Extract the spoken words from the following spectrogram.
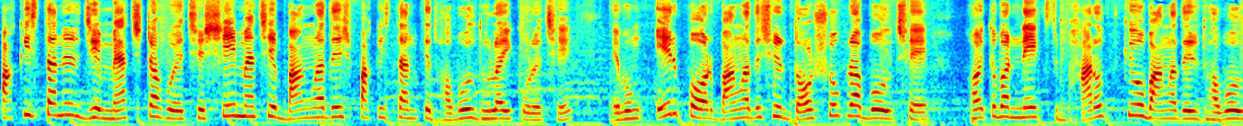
পাকিস্তানের যে ম্যাচটা হয়েছে, সেই ম্যাচে বাংলাদেশ পাকিস্তানকে ধবল ধোলাই করেছে এবং এরপর বাংলাদেশের দর্শকরা বলছে, হয়তোবা নেক্সট ভারতকেও বাংলাদেশ ধবল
